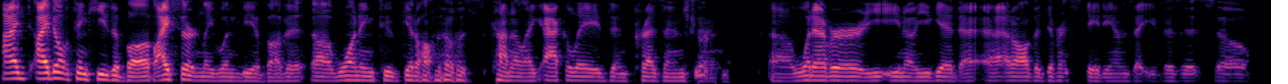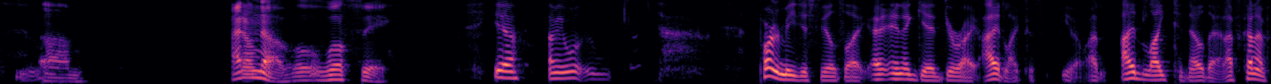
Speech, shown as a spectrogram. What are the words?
I, I don't think he's above. I certainly wouldn't be above it. Uh, wanting to get all those kind of like accolades and presents sure. and uh, whatever you, you, know you get at, at, all the different stadiums that you visit. So mm. um, I don't know. We'll, we'll see. Yeah, I mean, well, part of me just feels like, and again, you're right. I'd like to, you know, I'd I'd like to know that. I've kind of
